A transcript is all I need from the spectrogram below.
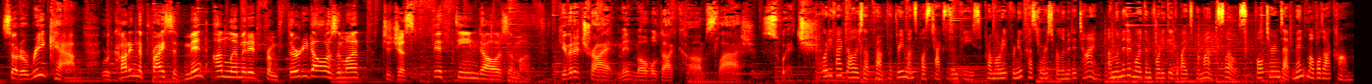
So to recap, we're cutting the price of Mint Unlimited from $30 a month to just $15 a month. Give it a try at mintmobile.com slash switch. $45 upfront for three months plus taxes and fees. Promo rate for new customers for limited time. Unlimited more than 40 gigabytes per month. Slows. Full terms at mintmobile.com.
